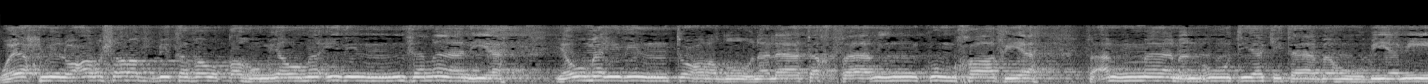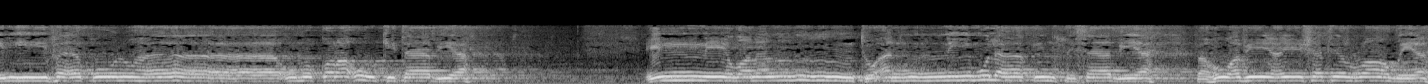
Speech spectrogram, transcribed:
ويحمل عرش ربك فوقهم يومئذ ثمانية يومئذ تعرضون لا تخفى منكم خافية فأما من أوتي كتابه بيمينه فيقول هاؤم اقرءوا كتابيه. إني ظننت أني ملاق حسابيه فهو في عيشة راضية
